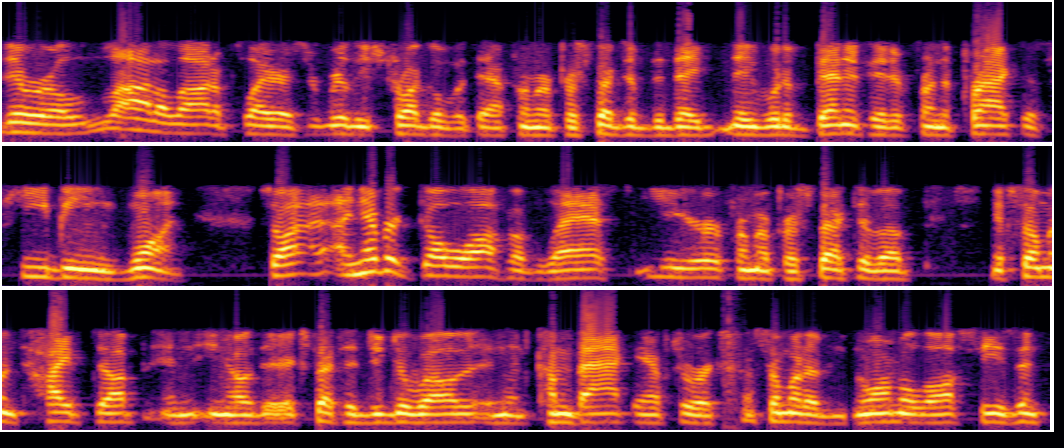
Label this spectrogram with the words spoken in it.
there were a lot, a lot of players that really struggled with that from a perspective that they they would have benefited from the practice. He being one. So I, I never go off of last year from a perspective of if someone's hyped up and you know they're expected to do well and then come back after a somewhat of normal off season.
